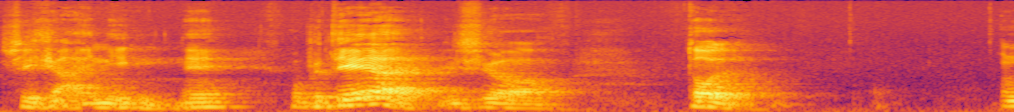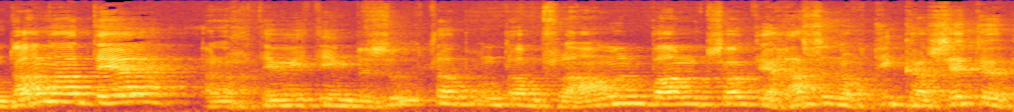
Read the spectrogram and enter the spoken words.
sich einigen. Ne? Aber der ist ja toll. Und dann hat der, nachdem ich den besucht habe, unterm Pflaumenbaum gesagt, ja, hast du noch die Kassette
